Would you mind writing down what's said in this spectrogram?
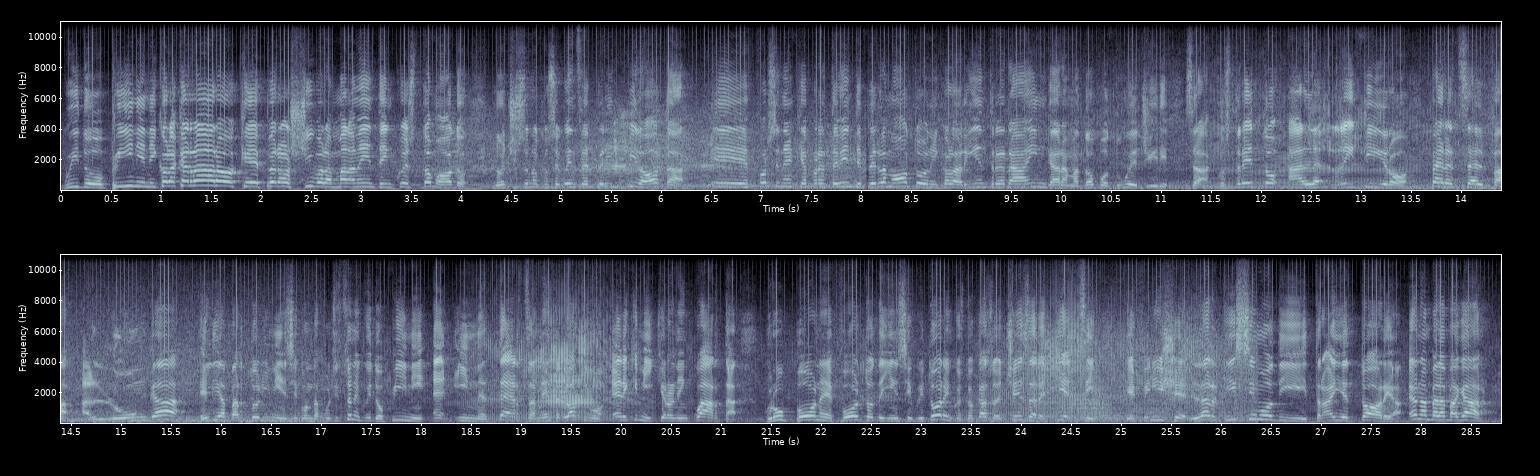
Guido Pini e Nicola Carraro che però scivola malamente in questo modo, non ci sono conseguenze per il pilota e forse neanche apparentemente per la moto, Nicola rientrerà in gara ma dopo due giri sarà costretto al ritiro. Perez Elfa allunga, Elia Bartolini in seconda posizione, Guido Pini è in terza, mentre l'ottimo Eric Michelon è in quarta. Gruppone folto degli inseguitori, in questo caso è Cesare Piezzi che finisce larghissimo di traiettoria. È una bella bagarre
